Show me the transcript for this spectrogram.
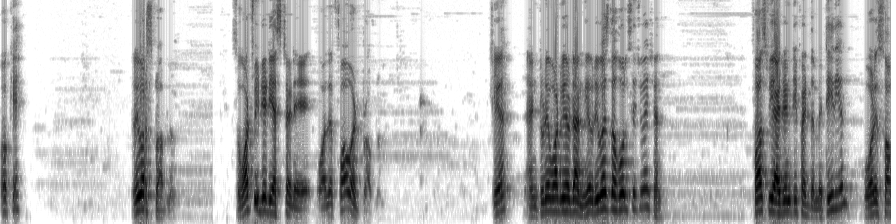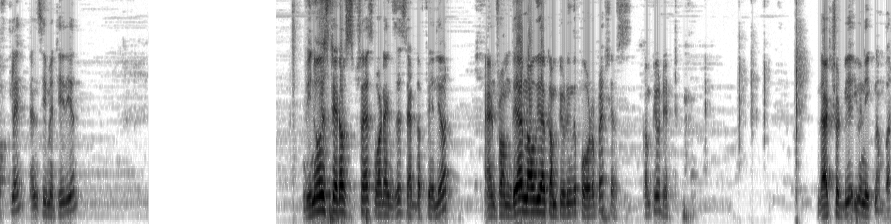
Okay. Reverse problem. So, what we did yesterday was a forward problem clear and today what we have done we have reversed the whole situation. First we identified the material what is soft clay NC material We know state of stress what exists at the failure and from there now we are computing the pore pressures, compute it. That should be a unique number.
